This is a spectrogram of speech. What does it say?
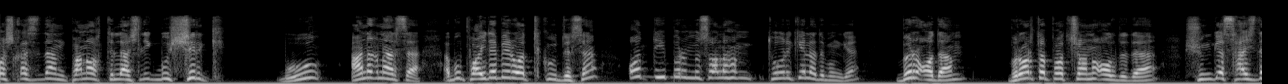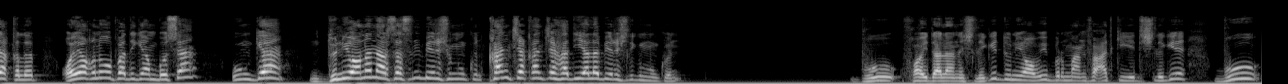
boshqasidan panoh tilashlik bu shirk. Bu aniq narsa. Bu foyda beryapti-ku desa oddiy bir misol ham to'g'ri keladi bunga. Bir odam birorta podshoni oldida shunga sajda qilib oyog'ini o'padigan bo'lsa unga dunyoni narsasini berishi mumkin qancha qancha hadiyalar berishligi mumkin. Bu foydalanishligi dunyoviy bir manfaatga yetishligi bu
